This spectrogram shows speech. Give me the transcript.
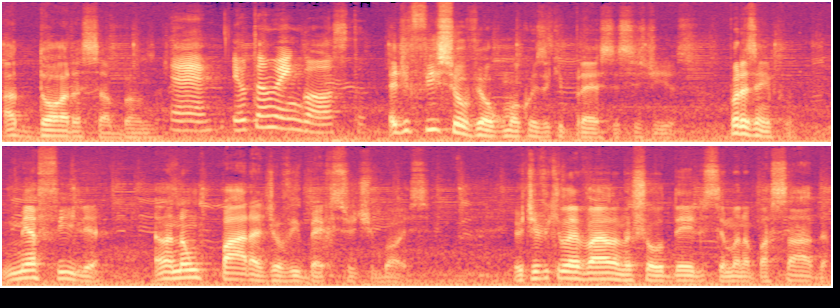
Adoro essa banda. É, eu também gosto. É difícil ouvir alguma coisa que preste esses dias. Por exemplo, minha filha, ela não para de ouvir Backstreet Boys. Eu tive que levar ela no show deles semana passada.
